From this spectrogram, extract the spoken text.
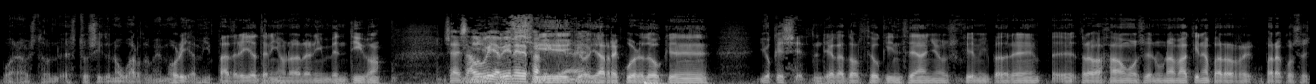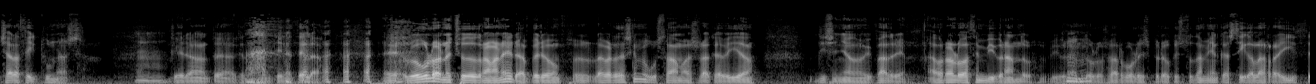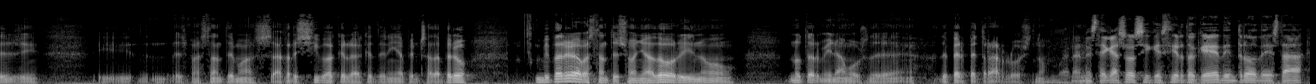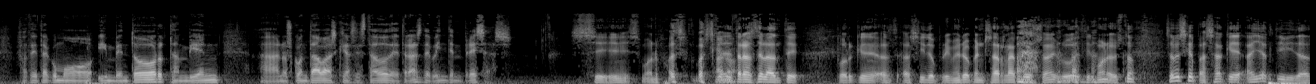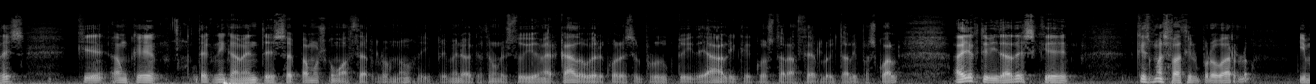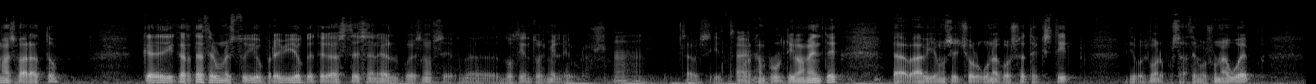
Bueno, esto, esto sí que no guardo memoria. Mi padre ya tenía una gran inventiva. O sea, es algo que ya viene de familia. Sí, yo ¿eh? ya recuerdo que, yo qué sé, tendría 14 o 15 años que mi padre eh, trabajábamos en una máquina para, para cosechar aceitunas que, era, que también tiene tela. Eh, luego lo han hecho de otra manera, pero la verdad es que me gustaba más la que había diseñado mi padre. Ahora lo hacen vibrando, vibrando los árboles, pero que esto también castiga las raíces y, es bastante más agresiva que la que tenía pensada. Pero mi padre era bastante soñador y no, no terminamos de, de perpetrarlo. ¿no? Bueno, en este caso sí que es cierto que dentro de esta faceta como inventor también ah, nos contabas que has estado detrás de 20 empresas. Sí, bueno, más, que detrás delante, porque ha, sido primero pensar la cosa y luego decir, bueno, esto, ¿sabes qué pasa? Que hay actividades que, aunque técnicamente sepamos cómo hacerlo, ¿no? Y primero hay que hacer un estudio de mercado, ver cuál es el producto ideal y qué costará hacerlo y tal y pascual, hay actividades que, que es más fácil probarlo y más barato que dedicarte a hacer un estudio previo que te gastes en él, pues no sé, 200.000 euros. ¿Sabes? Por ejemplo, últimamente eh, habíamos hecho alguna cosa textil. Y decimos, bueno, pues hacemos una web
